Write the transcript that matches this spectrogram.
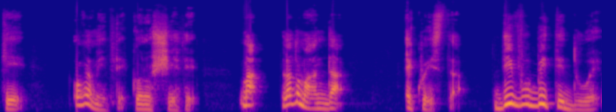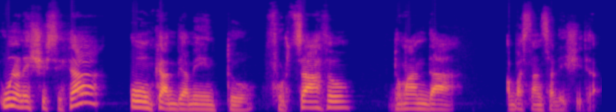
che ovviamente conoscete. Ma la domanda è questa. DVB-T2 una necessità o un cambiamento forzato? Domanda abbastanza lecita.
